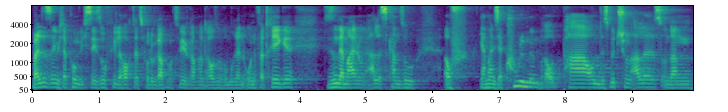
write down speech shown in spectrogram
Weil das ist nämlich der Punkt, ich sehe so viele Hochzeitsfotografen und Videografen da draußen rumrennen ohne Verträge. Die sind der Meinung, alles kann so auf, ja, man ist ja cool mit dem Brautpaar und es wird schon alles und dann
